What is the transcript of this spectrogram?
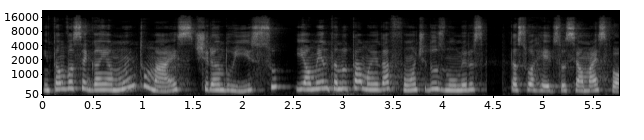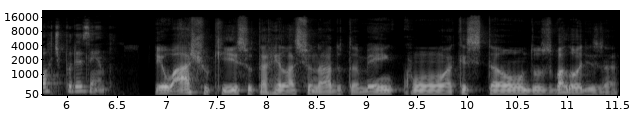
Então você ganha muito mais tirando isso e aumentando o tamanho da fonte dos números da sua rede social mais forte, por exemplo. Eu acho que isso está relacionado também com a questão dos valores, né?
